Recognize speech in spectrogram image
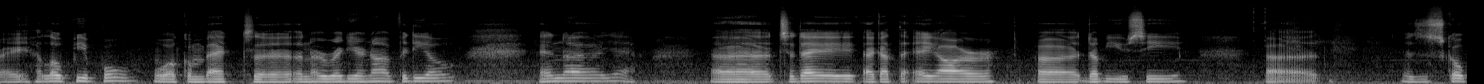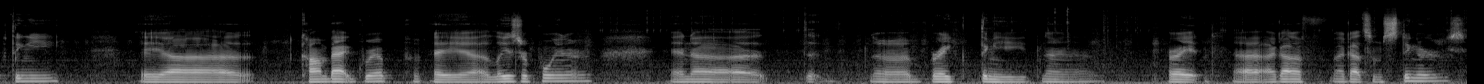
Alright, hello people, welcome back to another Ready or Not video, and uh, yeah, uh, today I got the AR, uh, WC, uh, is a scope thingy, a, uh, combat grip, a, uh, laser pointer, and, uh, the, uh, brake thingy, uh, Right, uh, I got a, I got some stingers,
